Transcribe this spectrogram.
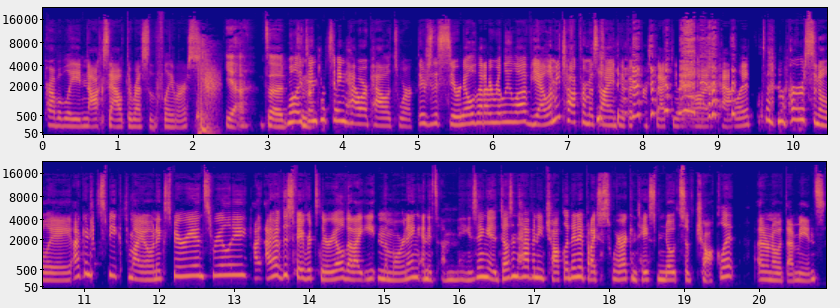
Probably knocks out the rest of the flavors. Yeah, it's a Well, it's interesting how our palates work. There's this cereal that I really love. Yeah, let me talk from a scientific perspective on palates. Personally, I can just speak to my own experience, really. I, I have this favorite cereal that I eat in the morning, and it's amazing. It doesn't have any chocolate in it, but I swear I can taste notes of chocolate. I don't know what that means.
